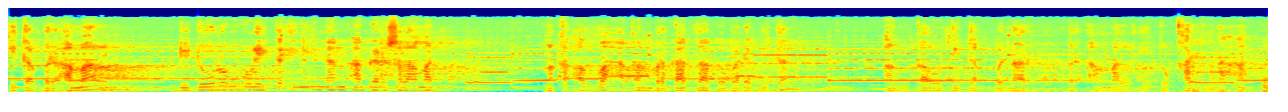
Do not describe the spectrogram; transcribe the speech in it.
Kita beramal didorong oleh keinginan agar selamat maka Allah akan berkata kepada kita engkau tidak benar beramal itu karena aku.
